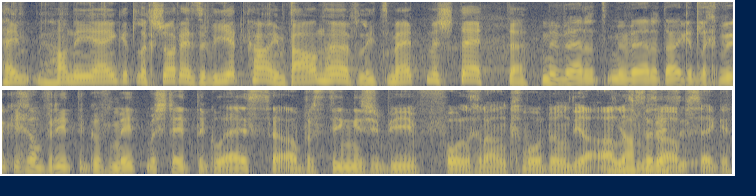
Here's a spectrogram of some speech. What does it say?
haben- habe ich eigentlich schon reserviert gehabt, im Bahnhöfli, in Mettmerstetten. Wir wären, wir wären eigentlich wirklich am Freitag auf Mettmerstetten essen, aber das Ding ist, ich bin voll krank geworden und ich habe alles Ja, also absagen.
